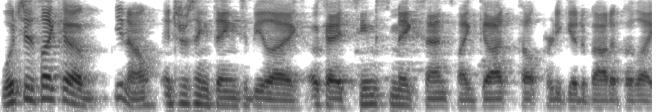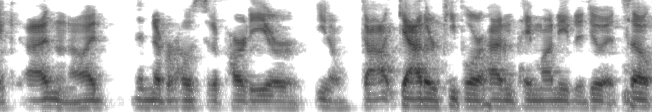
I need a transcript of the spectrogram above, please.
Which is like a you know interesting thing to be like. Okay, it seems to make sense. My gut felt pretty good about it, but like I don't know, I had never hosted a party or you know got gathered people or hadn't paid money to do it. So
